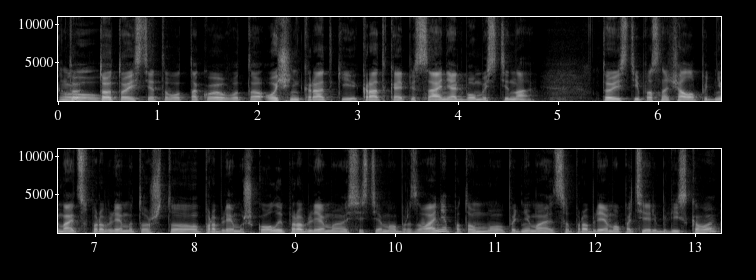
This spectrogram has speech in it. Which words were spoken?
То, то, то есть это вот такое вот а, очень краткий, краткое описание альбома «Стена». То есть, типа, сначала поднимаются проблемы, то, что проблемы школы, проблемы системы образования, потом э, поднимается проблема потери близкого,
